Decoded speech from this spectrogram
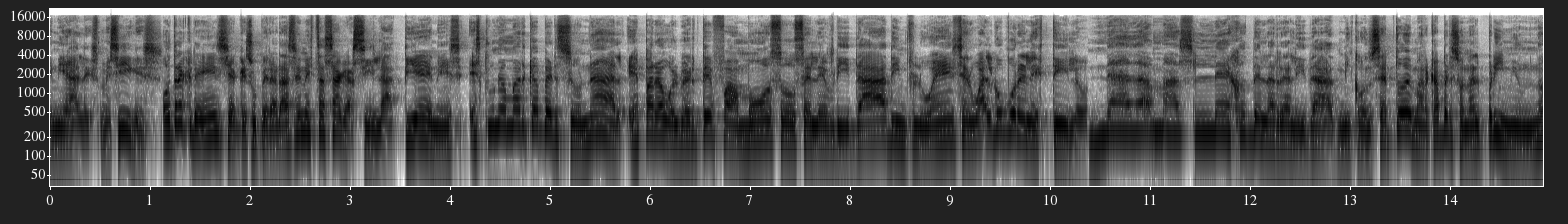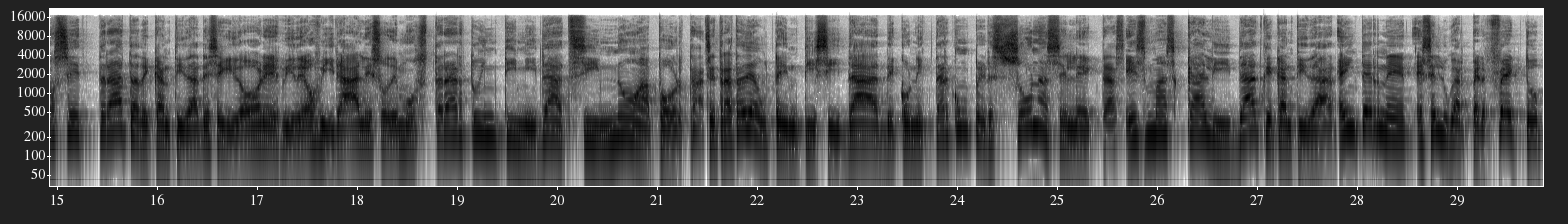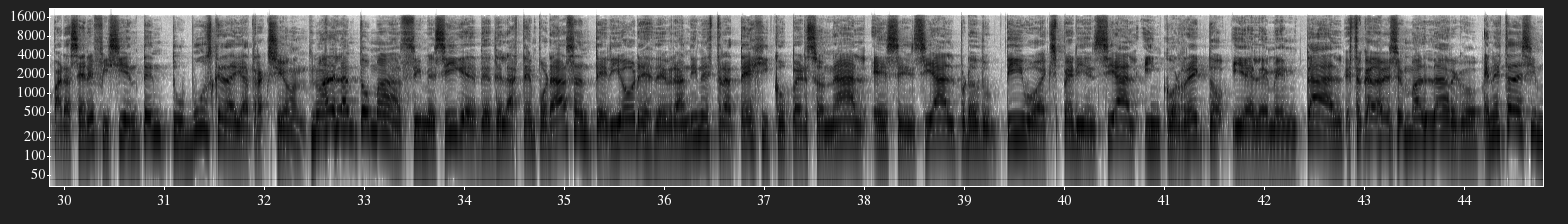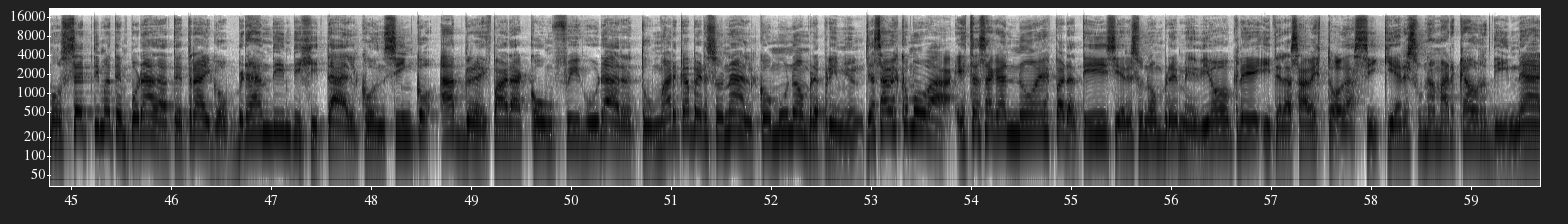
geniales, ¿me sigues? Otra creencia que superarás en esta saga, si la tienes, es que una marca personal es para volverte famoso, celebridad, influencer o algo por el estilo. Nada más lejos de la realidad. Mi concepto de marca personal premium no se trata de cantidad de seguidores, videos virales o de mostrar tu intimidad si no aporta. Se trata de autenticidad, de conectar con personas selectas. Es más calidad que cantidad. E Internet es el lugar perfecto para ser eficiente en tu búsqueda y atracción. No adelanto más, si me sigue desde las temporadas anteriores de branding estratégico, personal, esencial, productivo, experiencial, incorrecto y elemental, esto cada vez es más largo, en esta decimoséptima temporada te traigo branding digital con 5 upgrades para configurar tu marca personal como un hombre premium. Ya sabes cómo va, esta saga no es para ti si eres un hombre mediocre y te la sabes todas, si quieres una marca ordinaria,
